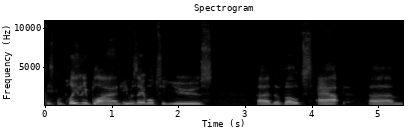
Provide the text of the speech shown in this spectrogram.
He's completely blind. He was able to use uh, the Voatz app, um,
